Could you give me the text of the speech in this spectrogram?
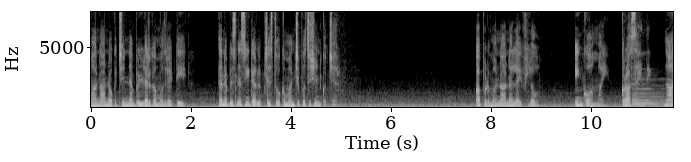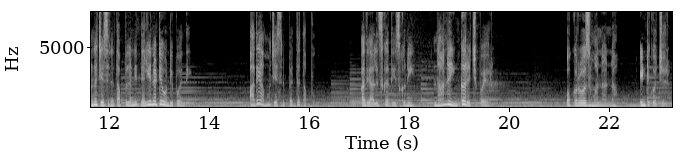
మా నాన్న ఒక చిన్న బిల్డర్గా మొదలెట్టి తన బిజినెస్ని డెవలప్ చేస్తూ ఒక మంచి పొజిషన్కి వచ్చారు. అప్పుడు మా నాన్న లైఫ్లో ఇంకో అమ్మాయి క్రాస్ అయింది. నాన్న చేసిన తప్పులన్నీ తెలియనట్టే ఉండిపోయింది. అదే అమ్మ చేసిన పెద్ద తప్పు. అది అలసిగా తీసుకుని నాన్న ఇంకా రెచ్చిపోయారు. ఒకరోజు మా నాన్న ఇంటికొచ్చారు.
